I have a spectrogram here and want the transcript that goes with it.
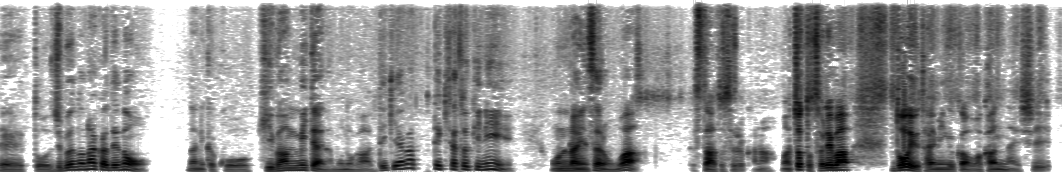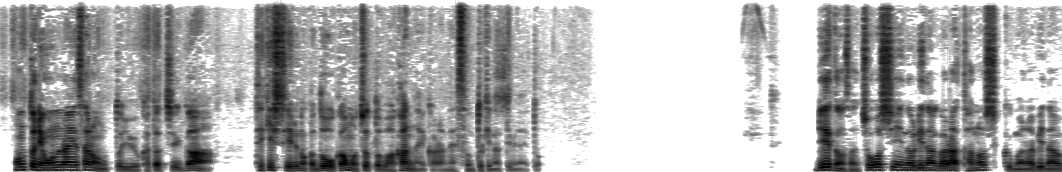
えっ、ー、と、自分の中での何かこう、基盤みたいなものが出来上がってきたときに、オンラインサロンはスタートするかな。まあちょっとそれはどういうタイミングかはわかんないし、本当にオンラインサロンという形が適しているのかどうかもちょっとわかんないからね、その時になってみないと。リエトンさん、調子に乗りながら楽しく学びな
